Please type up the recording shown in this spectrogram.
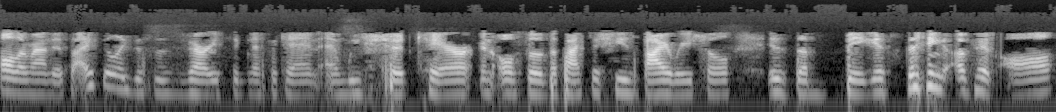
all around it. So I feel like this is very significant and we should care. And also the fact that she's biracial is the biggest thing of it all.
